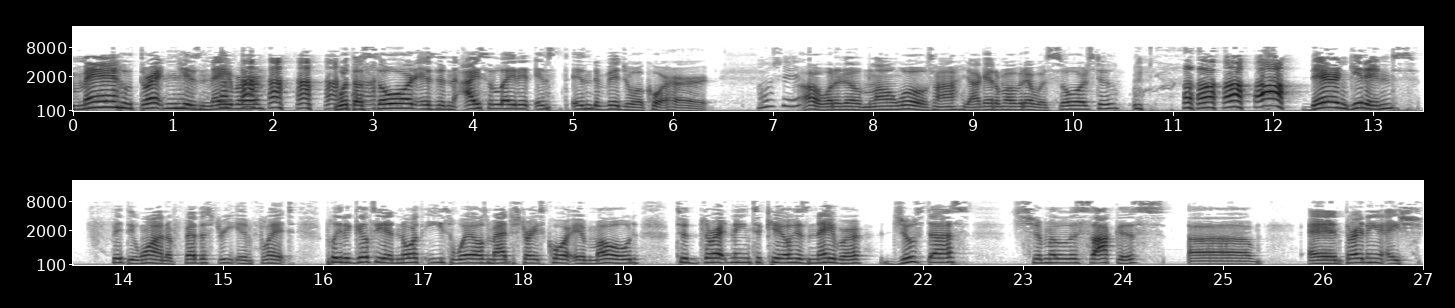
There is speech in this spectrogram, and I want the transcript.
man who threatened his neighbor with a sword is an isolated in- individual court heard Oh shit. Oh, one of them lone wolves, huh? Y'all get them over there with swords too? Darren Giddens, 51 of Feather Street in Flint, pleaded guilty at Northeast Wales Magistrates Court in Mold to threatening to kill his neighbor, Justas Chmilisakis, um, and threatening a sh-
